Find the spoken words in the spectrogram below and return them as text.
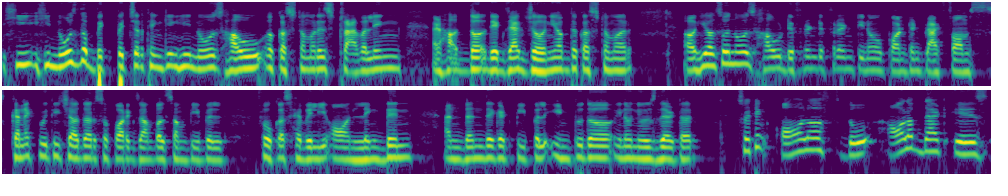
he he knows the big picture thinking. He knows how a customer is traveling and how the, the exact journey of the customer. Uh, he also knows how different different you know content platforms connect with each other. So for example some people focus heavily on linkedin and then they get people into the you know newsletter. So i think all of though all of that is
